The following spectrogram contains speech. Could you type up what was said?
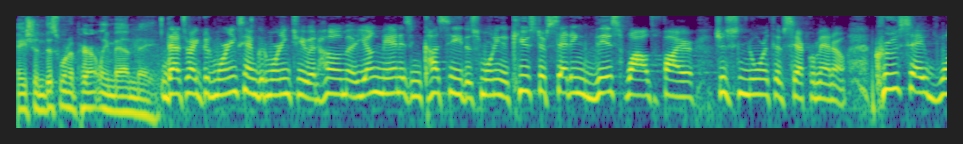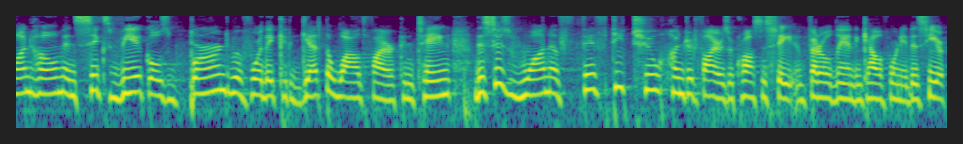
This one apparently man-made. That's right. Good morning, Sam. Good morning to you at home. A young man is in custody this morning accused of setting this wildfire just north of Sacramento. Crews say one home and six vehicles burned before they could get the wildfire contained. This is one of 5,200 fires across the state and federal land in California this year.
